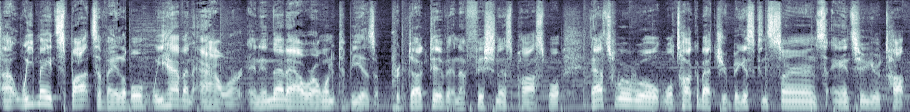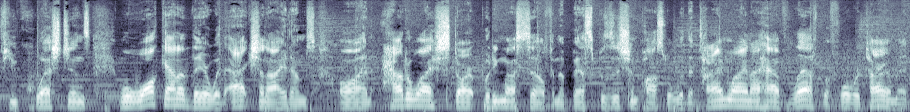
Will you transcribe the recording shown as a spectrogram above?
Uh, we made spots available. We have an hour, and in that hour, I want it to be as productive and efficient as possible. That's where we'll we'll talk about your biggest concerns, answer your top few questions. We'll walk out of there with action items on how do I start putting myself in the best position possible with the timeline I have left before retirement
